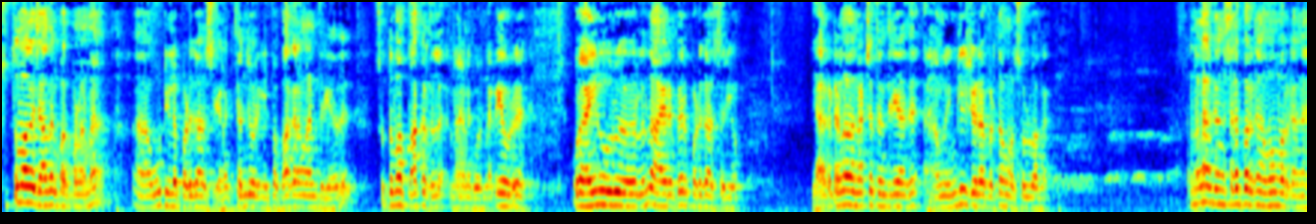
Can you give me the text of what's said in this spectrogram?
சுத்தமாக ஜாதகம் பார்க்க போனோன்னா ஊட்டியில் படுகாசு எனக்கு தெரிஞ்ச வரைக்கும் இப்போ பார்க்குறாங்களான்னு தெரியாது. சுத்தமாக பார்க்கறதில்ல நான் எனக்கு ஒரு நிறைய ஒரு ஒரு ஐநூறுலேருந்து ஆயிரம் பேர் படுகாசு தெரியும். யார்கிட்டலாம் நட்சத்திரம் தெரியாது. அவங்க இங்கிலீஷ் டேட்டா பற்றி அவங்க சொல்லுவாங்க. நல்லா இருக்காங்க சிறப்பாக இருக்காங்க அம்மாவும் இருக்காங்க.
